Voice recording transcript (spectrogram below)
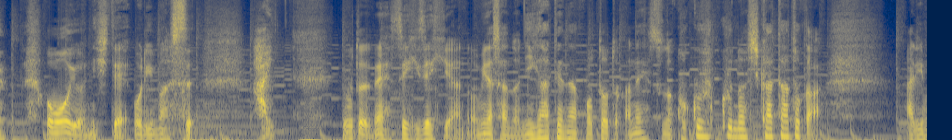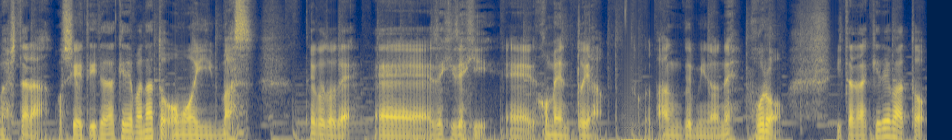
思うようにしております。はい。ということでね、ぜひぜひあの皆さんの苦手なこととかね、その克服の仕方とかありましたら教えていただければなと思います。ということで、えー、ぜひぜひ、えー、コメントや番組のね、フォローいただければと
